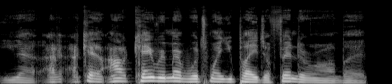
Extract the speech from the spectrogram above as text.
You got, I, I can't, I can't remember which one you played your Fender on, but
